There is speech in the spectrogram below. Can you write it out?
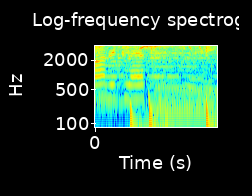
somebody glad to see.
